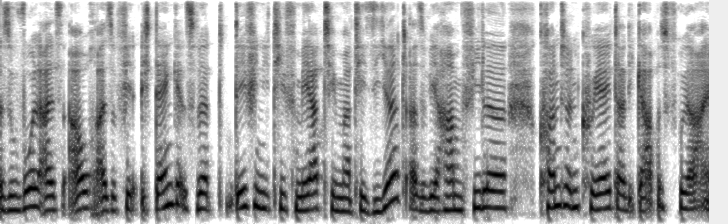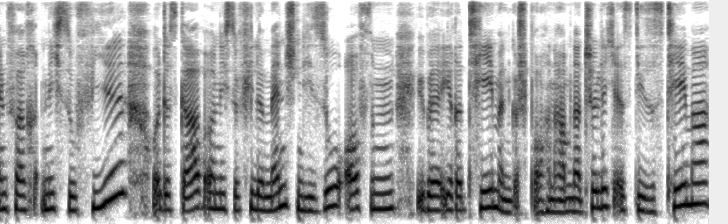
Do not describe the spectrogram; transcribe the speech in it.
sowohl als auch, also viel, ich denke, es wird definitiv mehr thematisiert. Also wir haben viele Content Creator, die gab es früher einfach nicht so viel und es gab auch nicht so viele Menschen, die so offen über ihre Themen gesprochen haben. Natürlich ist dieses Thema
